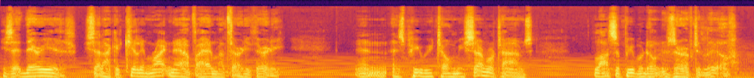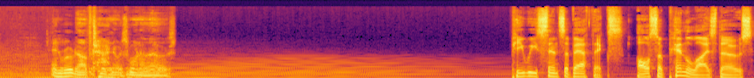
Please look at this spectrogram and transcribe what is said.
He said, There he is. He said, I could kill him right now if I had my 30 30. And as Pee Wee told me several times, lots of people don't deserve to live. And Rudolph Tyner was one of those. Pee Wee's sense of ethics also penalized those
